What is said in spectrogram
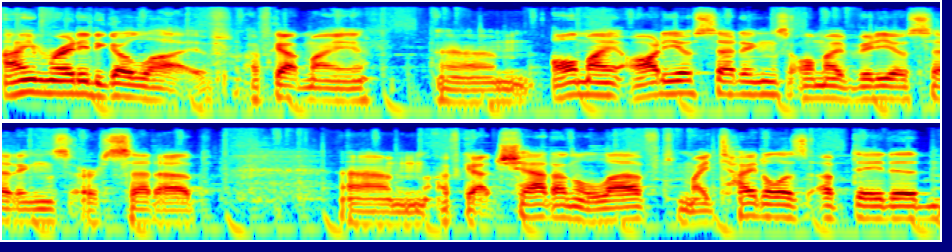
I'm ready to go live. I've got my um, all my audio settings, all my video settings are set up. Um, I've got chat on the left. My title is updated.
